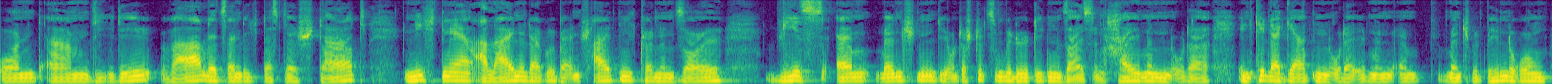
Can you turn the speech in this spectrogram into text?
Und ähm, die Idee war letztendlich, dass der Staat nicht mehr alleine darüber entscheiden können soll, wie es ähm, Menschen, die Unterstützung benötigen, sei es in Heimen oder in Kindergärten oder eben in, ähm, Menschen mit Behinderung,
